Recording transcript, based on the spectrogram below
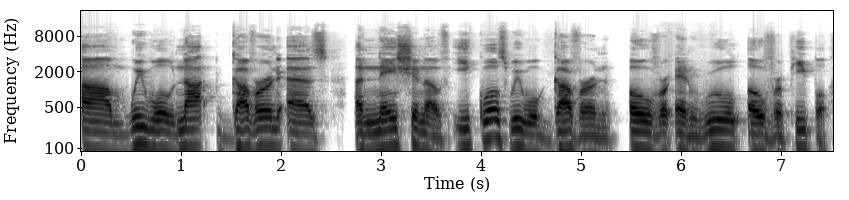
Um, we will not govern as a nation of equals. We will govern over and rule over people.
